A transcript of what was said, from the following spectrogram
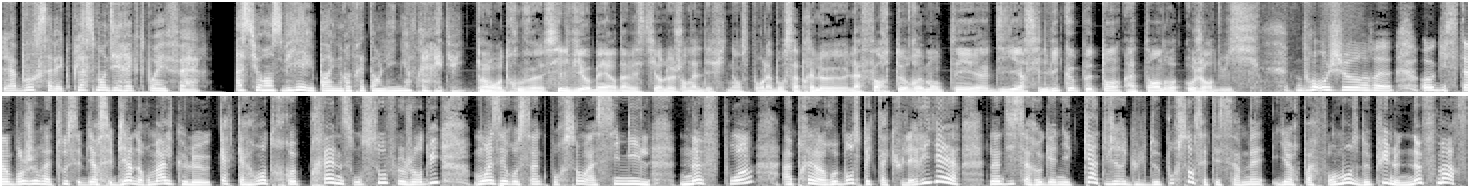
La bourse avec placementdirect.fr Assurance vie et épargne retraite en ligne à frais réduits. On retrouve Sylvie Aubert d'Investir le Journal des Finances pour la Bourse après le, la forte remontée d'hier. Sylvie, que peut-on attendre aujourd'hui? Bonjour euh, Augustin, bonjour à tous. Eh bien, c'est bien normal que le CAC 40 reprenne son souffle aujourd'hui, moins 0,5% à 6009 points après un rebond spectaculaire hier. L'indice a regagné 4,2%. C'était sa meilleure performance depuis le 9 mars.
